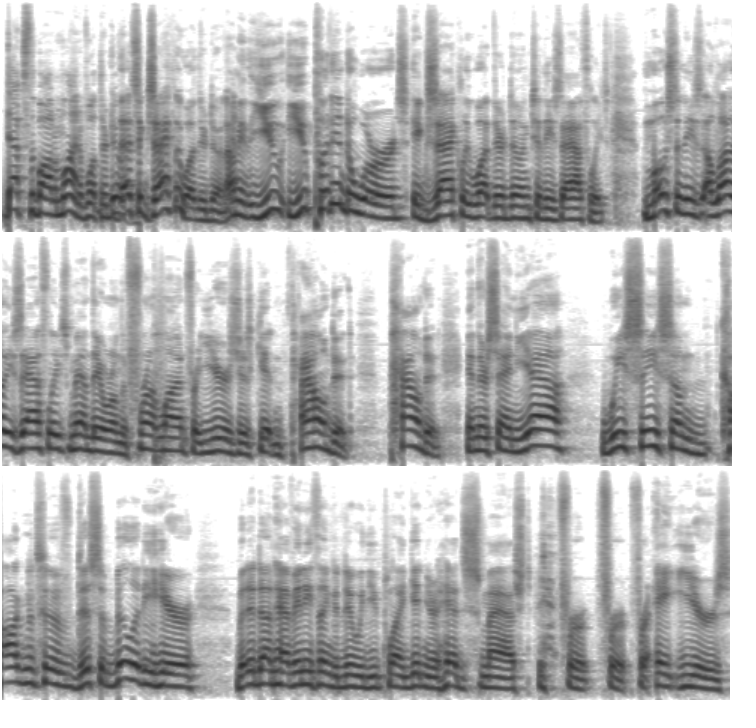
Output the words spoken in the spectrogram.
That's the bottom line of what they're doing. That's exactly what they're doing. Yeah. I mean, you you put into words exactly what they're doing to these athletes. Most of these, a lot of these athletes, man, they were on the front line for years, just getting pounded, pounded, and they're saying, yeah, we see some cognitive disability here but it doesn't have anything to do with you playing, getting your head smashed for, for, for eight years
